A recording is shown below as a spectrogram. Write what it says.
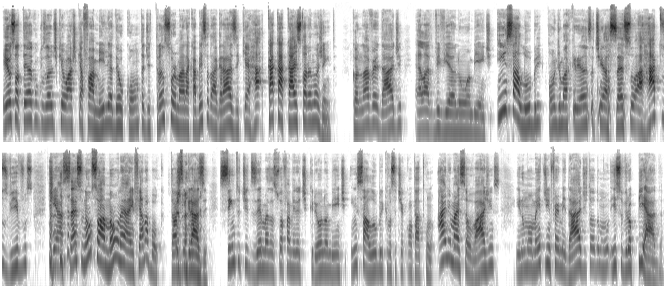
Eu só tenho a conclusão de que eu acho que a família deu conta de transformar na cabeça da Grazi que é kkk história nojenta. Quando, na verdade, ela vivia num ambiente insalubre, onde uma criança tinha acesso a ratos vivos, tinha acesso não só à mão, né, a enfiar na boca. Então, acho que, Grazi, sinto te dizer, mas a sua família te criou num ambiente insalubre, que você tinha contato com animais selvagens, e no momento de enfermidade, todo mundo... Isso virou piada.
